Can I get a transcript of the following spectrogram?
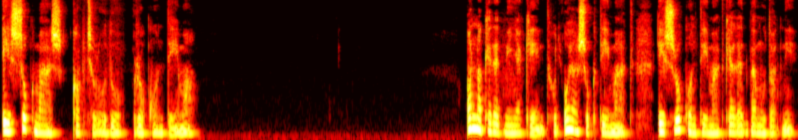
és sok más kapcsolódó rokon téma. Annak eredményeként, hogy olyan sok témát és rokon témát kellett bemutatni,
